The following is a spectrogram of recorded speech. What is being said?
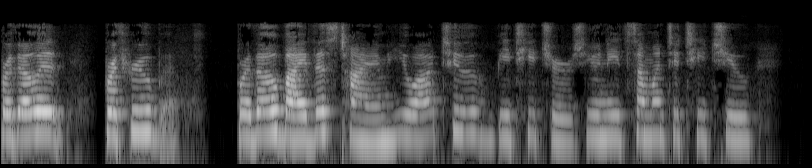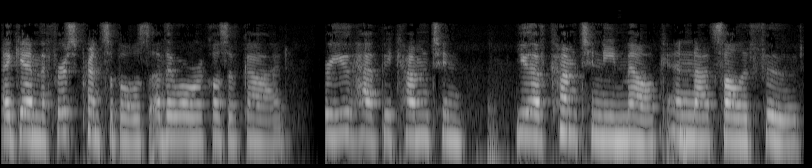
For though it for through for though by this time you ought to be teachers, you need someone to teach you again the first principles of the oracles of God. For you have become to you have come to need milk and not solid food.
